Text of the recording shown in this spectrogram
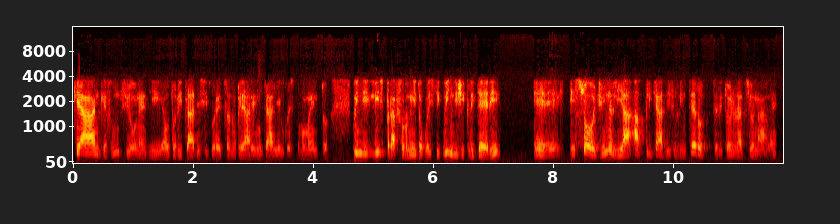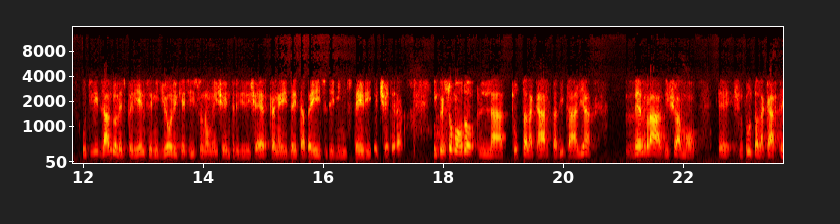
che ha anche funzione di autorità di sicurezza nucleare in Italia in questo momento. Quindi l'ISPRA ha fornito questi 15 criteri e, e Sogin li ha applicati sull'intero territorio nazionale utilizzando le esperienze migliori che esistono nei centri di ricerca, nei database dei ministeri, eccetera. In questo modo la, tutta la Carta d'Italia verrà, diciamo, eh, su tutta la Carta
